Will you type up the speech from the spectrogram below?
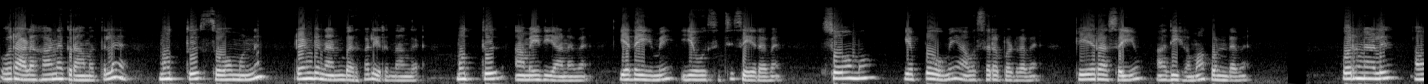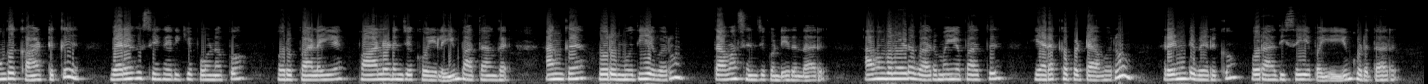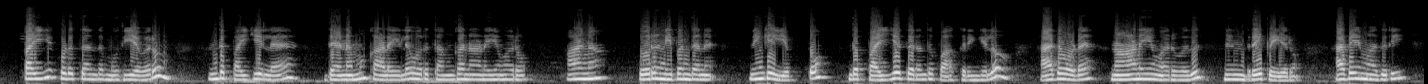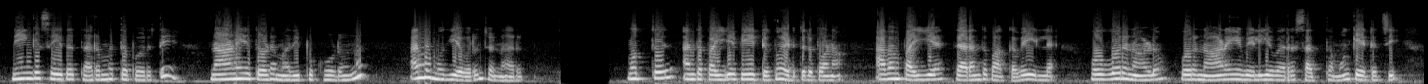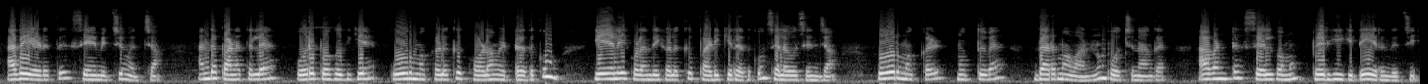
ஒரு அழகான கிராமத்துல முத்து சோமுன்னு ரெண்டு நண்பர்கள் இருந்தாங்க. முத்து அமைதியானவன் எதையுமே யோசிச்சு செய்கிறவன் சோமு எப்பவுமே அவசரப்படுறவன் பேராசையும் அதிகமாக கொண்டவன். ஒரு நாள் அவங்க காட்டுக்கு விறகு சேகரிக்க போனப்போ ஒரு பழைய பாலடைஞ்ச கோயிலையும் பார்த்தாங்க. அங்க ஒரு முதியவரும் தவம் செஞ்சு கொண்டிருந்தாரு. அவங்களோட வறுமையை பார்த்து இறக்கப்பட்ட அவரும் ரெண்டு பேருக்கும் ஒரு அதிசய பையையும் கொடுத்தாரு. பைய கொடுத்த அந்த முதியவரும் இந்த பையில தினமும் காலையில ஒரு தங்க நாணயம் வரும். ஆனா ஒரு நிபந்தனை. நீங்க எப்போ இந்த பைய திறந்து பாக்குறீங்களோ அதோட நாணயம் வருவது நின்றே பெயரும். அதே மாதிரி நீங்க செய்த தர்மத்தை பொறுத்தே நாணயத்தோட மதிப்பு கூடும்னு அந்த முதியவரும் சொன்னாரு. முத்து அந்த பைய வீட்டுக்கும் எடுத்துட்டு போனான். அவன் பைய திறந்து பார்க்கவே இல்லை. ஒவ்வொரு நாளும் ஒரு நாணயம் வெளியே வர்ற சத்தமும் கேட்டுச்சு. அதை எடுத்து சேமிச்சு வச்சான். அந்த பணத்துல ஒரு பகுதியை ஊர் மக்களுக்கு குளம் வெட்டுறதுக்கும் ஏழை குழந்தைகளுக்கு படிக்கிறதுக்கும் செலவு செஞ்சான். ஊர் மக்கள் முத்துவ தர்மவான்னும் போச்சுனாங்க. அவன்கிட்ட செல்வமும் பெருகிக்கிட்டே இருந்துச்சு.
